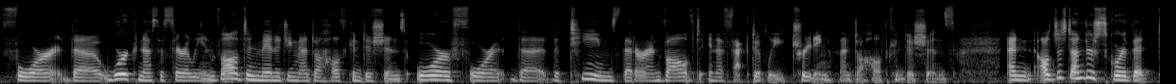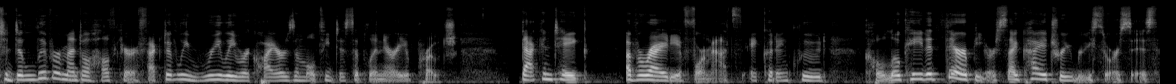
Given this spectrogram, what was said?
for the work necessarily involved in managing mental health conditions or for the, the teams that are involved in effectively treating mental health conditions. And I'll just underscore that to deliver mental health care effectively really requires a multidisciplinary approach. That can take a variety of formats. It could include co located therapy or psychiatry resources.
